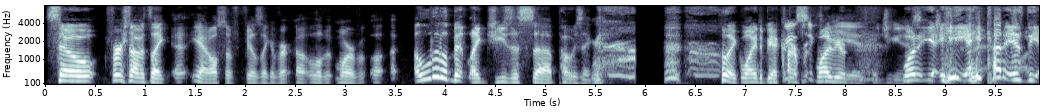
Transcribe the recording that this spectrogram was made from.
So first off, it's like uh, yeah, it also feels like a, ver- a little bit more, of a, a little bit like Jesus uh, posing, like wanting to be a carpenter. Basically, wanting to be he a- is the genius. yeah, he he kind of is the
